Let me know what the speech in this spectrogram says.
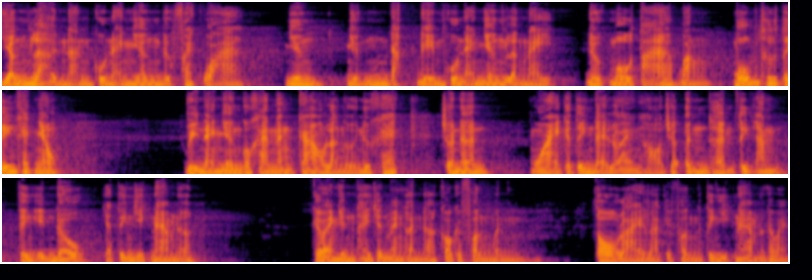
Vẫn là hình ảnh của nạn nhân được phát họa nhưng những đặc điểm của nạn nhân lần này được mô tả bằng bốn thứ tiếng khác nhau. Vì nạn nhân có khả năng cao là người nước khác cho nên ngoài cái tiếng đài loan họ cho in thêm tiếng anh tiếng indo và tiếng việt nam nữa các bạn nhìn thấy trên màn hình đó, có cái phần mình tô lại là cái phần tiếng việt nam đó các bạn.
